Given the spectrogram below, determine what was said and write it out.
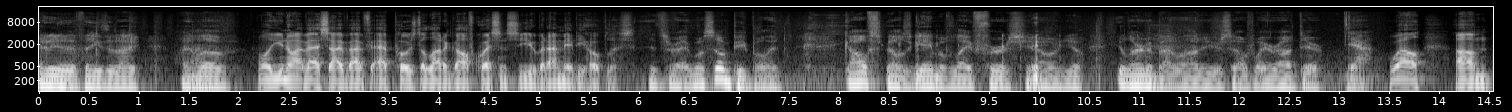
any of the things that I, I love. Well, you know, I've asked, I've, I've, I've posed a lot of golf questions to you, but I may be hopeless. That's right. Well, some people, it, golf spells game of life first, you know, and you you learn about a lot of yourself while you're out there. Yeah. Well, um,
